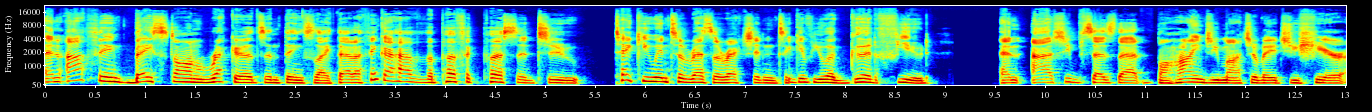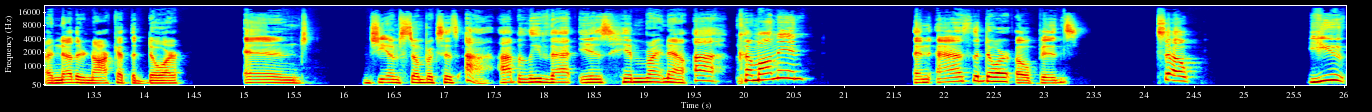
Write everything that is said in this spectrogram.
And I think based on records and things like that, I think I have the perfect person to take you into Resurrection and to give you a good feud. And as she says that, behind you, Macho Mage, you hear another knock at the door. And GM Stonebrook says, Ah, I believe that is him right now. Ah, come on in. And as the door opens, so you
